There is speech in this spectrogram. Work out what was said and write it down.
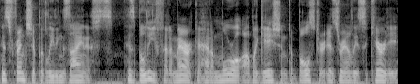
his friendship with leading Zionists, his belief that America had a moral obligation to bolster Israeli security,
